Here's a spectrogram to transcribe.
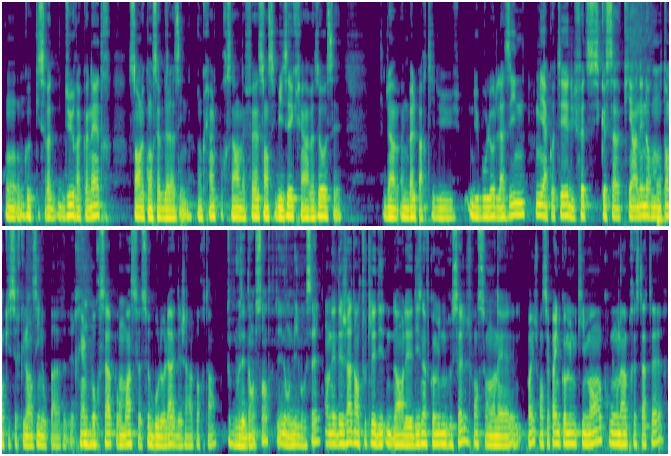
qu'on mhm. qui seraient durs à connaître sans le concept de l'asine. Donc rien que pour ça, en effet, sensibiliser, créer un réseau, c'est déjà une belle partie du, du boulot de l'asine, mis à côté du fait que ça, qu'il y a un énorme montant qui circule en zine ou pas. Rien que mhm. pour ça, pour moi, ce, ce boulot-là est déjà important. Donc vous êtes dans le centre, tu dis dans le 1000 Bruxelles On est déjà dans toutes les dans les 19 communes Bruxelles. Je pense on est, oui, je pense qu'il n'y a pas une commune qui manque où on a un prestataire.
